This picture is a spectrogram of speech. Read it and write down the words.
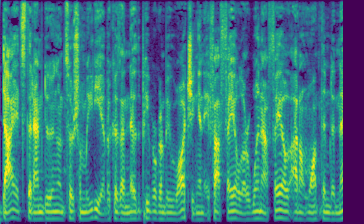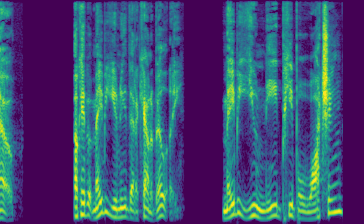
diets that I'm doing on social media because I know that people are going to be watching. And if I fail or when I fail, I don't want them to know. Okay, but maybe you need that accountability. Maybe you need people watching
